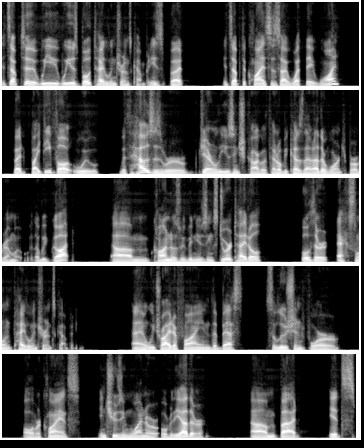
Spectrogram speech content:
it's up to we we use both title insurance companies, but it's up to clients to decide what they want. But by default, we, with houses, we're generally using Chicago Title because that other warranty program that we've got. Um, condos, we've been using Stewart Title. Both are excellent title insurance companies, and we try to find the best solution for all of our clients in choosing one or over the other. Um, but it's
